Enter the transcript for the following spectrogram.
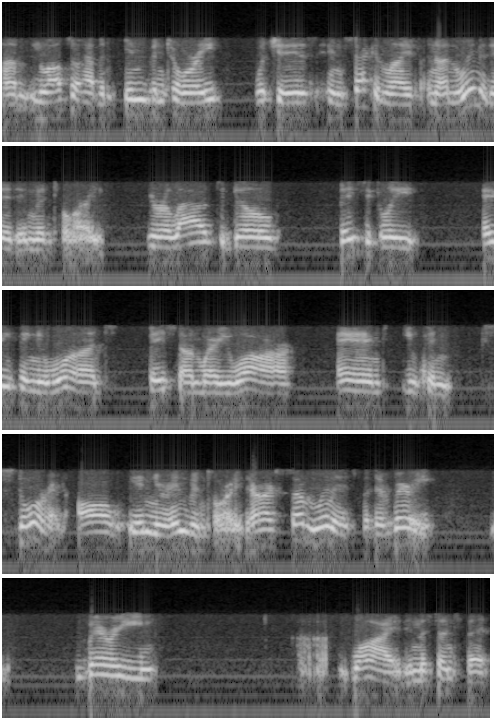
Um, you also have an inventory, which is in Second Life an unlimited inventory. You're allowed to build basically anything you want based on where you are, and you can store it all in your inventory. There are some limits, but they're very, very uh, wide in the sense that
